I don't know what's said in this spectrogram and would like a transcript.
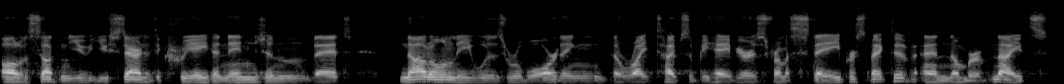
all of a sudden you you started to create an engine that not only was rewarding the right types of behaviors from a stay perspective and number of nights,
